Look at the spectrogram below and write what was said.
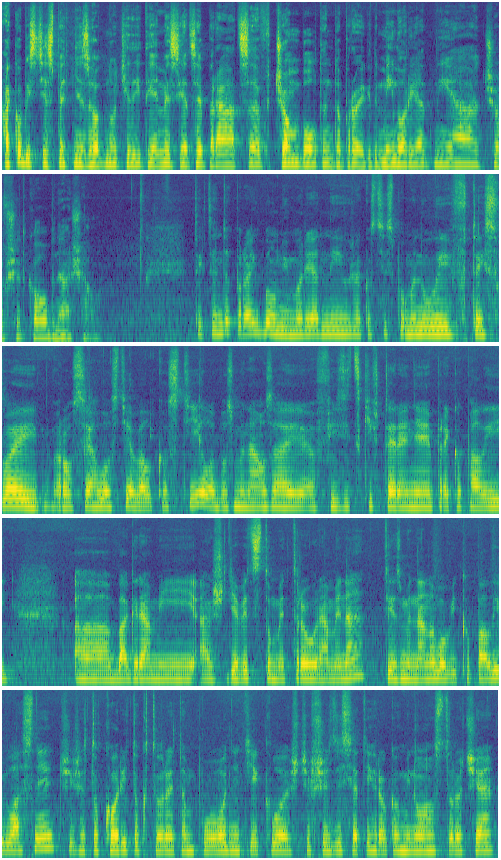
Ako by ste spätne zhodnotili tie mesiace práce? V čom bol tento projekt mimoriadný a čo všetko obnášal? Tak tento projekt bol mimoriadný, už ako ste spomenuli, v tej svojej rozsiahlosti a veľkosti, lebo sme naozaj fyzicky v teréne prekopali bagrami až 900 metrov ramena. Tie sme na novo vykopali vlastne, čiže to korito, ktoré tam pôvodne tieklo ešte v 60. rokoch minulého storočia,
